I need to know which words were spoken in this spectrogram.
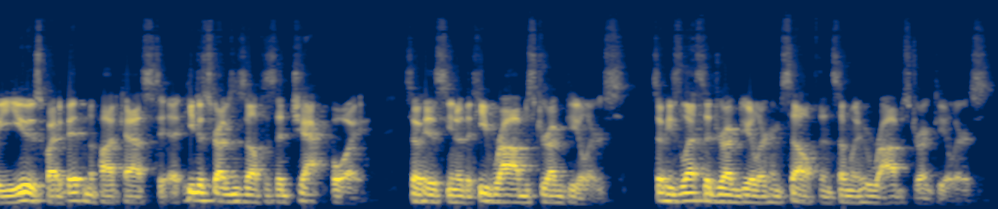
we use quite a bit in the podcast. He describes himself as a jack boy. So his, you know, that he robs drug dealers. So he's less a drug dealer himself than someone who robs drug dealers.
